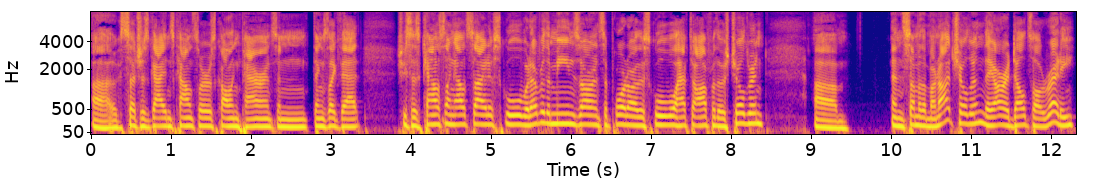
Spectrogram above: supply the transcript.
uh, such as guidance counselors, calling parents, and things like that. She says counseling outside of school, whatever the means are and support are, the school will have to offer those children. Um, and some of them are not children, they are adults already.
